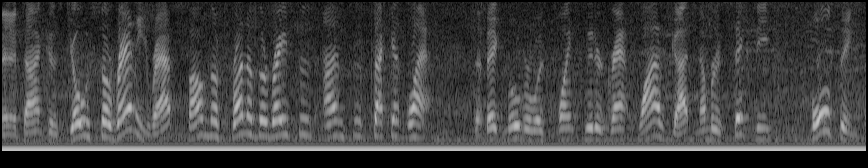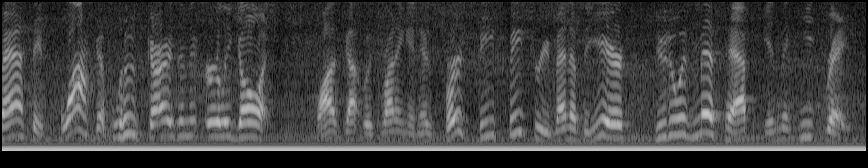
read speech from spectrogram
Minnetonka's Joe Sorani-Rapp found the front of the races on the second lap. The big mover was points leader Grant Wasgatt, number 60, bolting past a flock of loose cars in the early going. Wasgatt was running in his first beef feature event of the year due to his mishap in the heat race.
